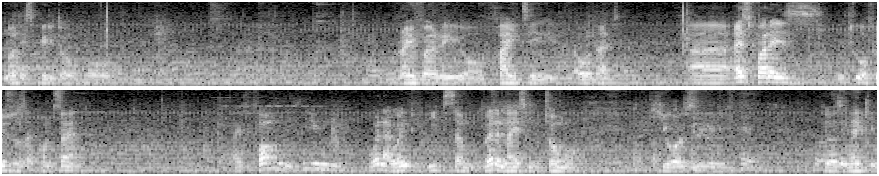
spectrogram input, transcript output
not the spirit of uh, rivalry or fighting and all that. Uh, as far as the two officials are concerned, I found him when I went to eat some very nice muchomo he was uh, he was making.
